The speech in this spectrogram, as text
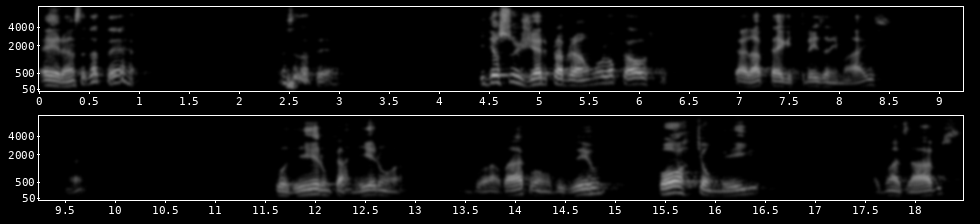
a herança da terra. A herança da terra. E Deus sugere para Abraão um holocausto. Vai lá, pegue três animais, né? um cordeiro, um carneiro, uma, uma vaca, um bezerro, corte ao meio, algumas aves.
